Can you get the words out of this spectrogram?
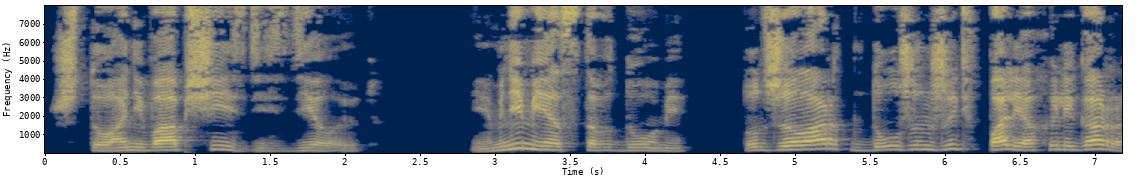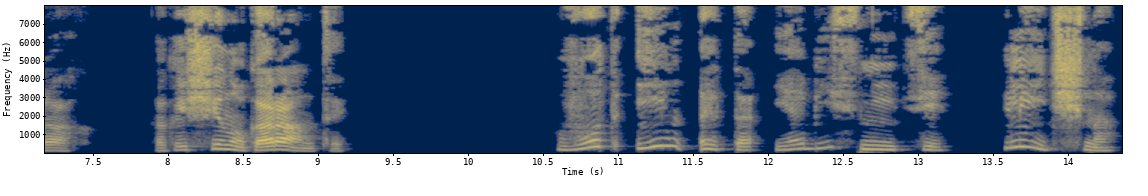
Что они вообще здесь делают? Им не место в доме. Тот Желард должен жить в полях или горах, как и щенок Аранты. Вот им это и объясните, лично,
